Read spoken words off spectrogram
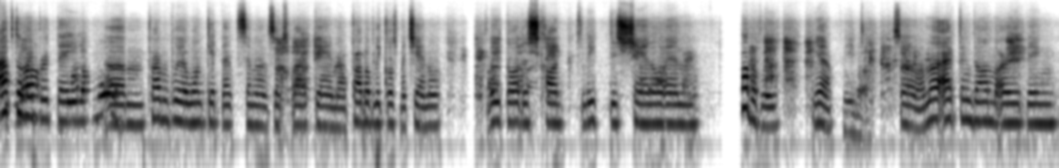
after my birthday, um, probably I won't get that 700 subs back, and I'll probably close my channel, delete all this con, delete this channel, and probably, yeah. So I'm not acting dumb or anything.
